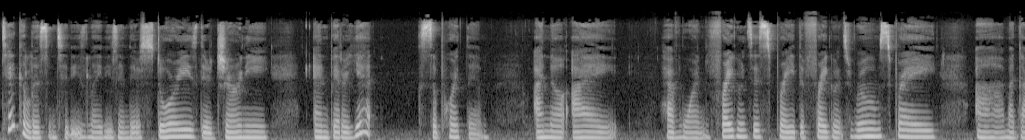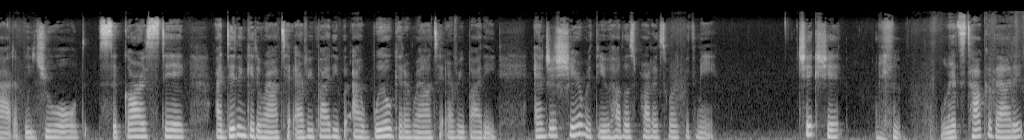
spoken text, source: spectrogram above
Take a listen to these ladies and their stories, their journey, and better yet, support them. I know I have worn fragrances, sprayed the fragrance room spray. Um, I got a bejeweled cigar stick. I didn't get around to everybody, but I will get around to everybody and just share with you how those products work with me. Chick shit. Let's talk about it.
